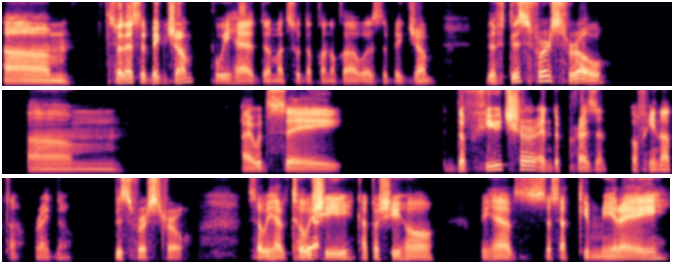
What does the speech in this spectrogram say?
um, so that's a big jump. We had uh, Matsuda Konoka was the big jump. The, this first row, um, I would say the future and the present of Hinata right now. This first row. So we have Toshi Kato Shiho, we have Sasaki Mirei,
